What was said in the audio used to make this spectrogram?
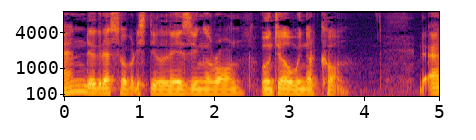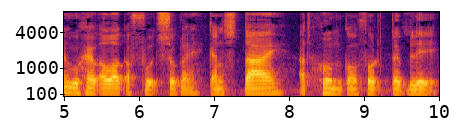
And the grasshopper is still lazing around until winter comes. The ant will have a lot of food supply, can stay at home comfortably.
